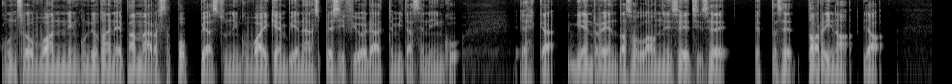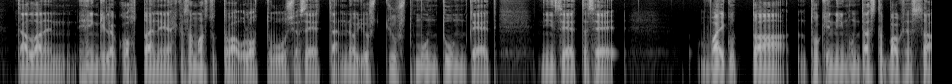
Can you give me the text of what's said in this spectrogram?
kun se on vaan niin kuin jotain epämääräistä poppia, sitten on niin kuin vaikeampi enää spesifioida, että mitä se niin kuin ehkä genreen tasolla on, niin se, se, että se tarina ja tällainen henkilökohtainen ja ehkä samastuttava ulottuvuus ja se, että ne on just, just mun tunteet, niin se, että se vaikuttaa toki niin kuin tässä tapauksessa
